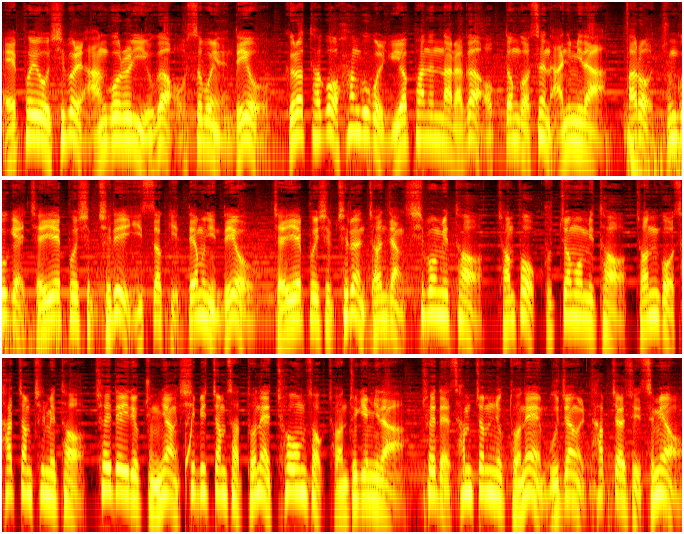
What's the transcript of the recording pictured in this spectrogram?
FA50을 안 고를 이유가 없어 보이는데요. 그렇다고 한국을 위협하는 나라가 없던 것은 아닙니다. 바로 중국의 JF-17이 있었기 때문인데요. JF-17은 전장 15m, 전폭 9.5m, 전고 4.7m, 최대 이륙 중량 12.4톤의 초음속 전투기입니다. 최대 3.6톤의 무장을 탑재할 수 있으며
